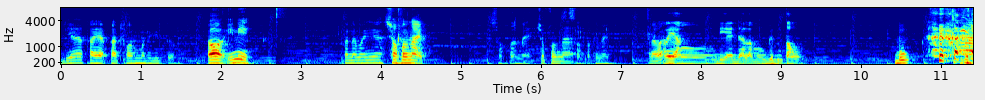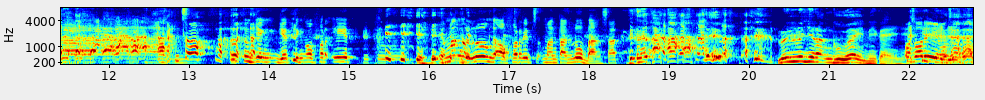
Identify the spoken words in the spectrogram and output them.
Dia kayak platformer gitu. Oh ini apa namanya Shovel Knight. Shovel Knight. Shovel Knight. Shovel Knight. Kenapa? Oh, yang dia dalam gentong. Buk. Itu geng getting over it gitu. Emang lu nggak over it mantan lu bangsat? Lu lu nyerang gua ini kayaknya. Oh sorry, maksud gua,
